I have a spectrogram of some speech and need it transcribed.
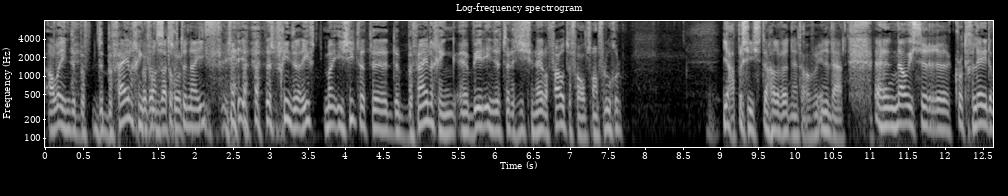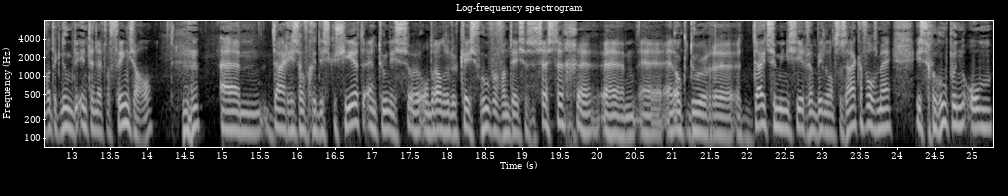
Alleen de, be- de beveiliging Maar dat van is dat toch soort... te naïef? Dat is misschien te naïef, maar je ziet dat de, de beveiliging weer in de traditionele fouten valt van vroeger. Ja, precies, daar hadden we het net over, inderdaad. En nou is er eh, kort geleden, wat ik noemde Internet of Things al. Mhm. Ehm, daar is over gediscussieerd. En toen is eh, onder andere door Kees Verhoeven van D66... eh, ehm, eh, en ook door eh, het Duitse ministerie van Binnenlandse Zaken volgens mij... is geroepen om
